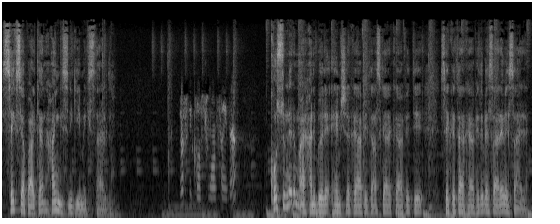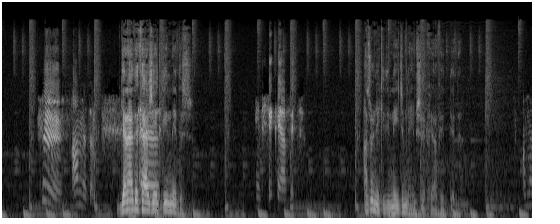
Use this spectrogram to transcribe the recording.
seks yaparken hangisini giymek isterdin? Nasıl bir kostüm olsaydı? Kostümlerim var hani böyle hemşire kıyafeti, asker kıyafeti, sekreter kıyafeti vesaire vesaire. Hmm, anladım. Genelde tercih Ee, ettiğin nedir? Hemşire kıyafet. Az önceki dinleyicim de hemşire kıyafeti dedi. Ama...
